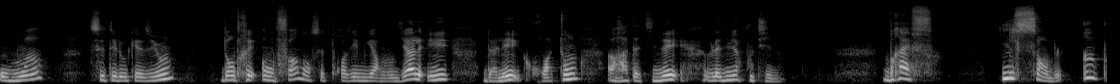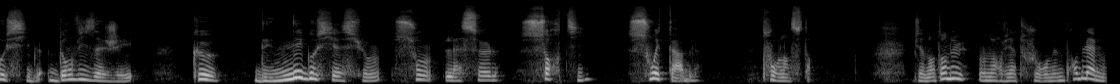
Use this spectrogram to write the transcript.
Au moins, c'était l'occasion d'entrer enfin dans cette troisième guerre mondiale et d'aller, croit-on, ratatiner Vladimir Poutine. Bref, il semble impossible d'envisager que des négociations sont la seule sortie souhaitable pour l'instant. Bien entendu, on en revient toujours au même problème.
